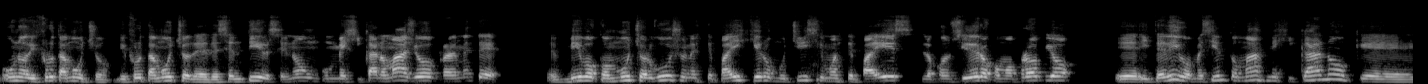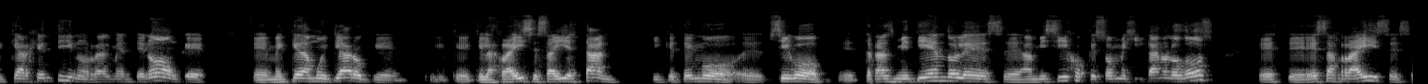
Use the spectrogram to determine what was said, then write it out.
uno disfruta mucho, disfruta mucho de, sentirse, ¿no? Un, mexicano más. Yo realmente vivo con mucho orgullo en este país, quiero muchísimo este país, lo considero como propio eh, y te digo, me siento más mexicano que, argentino realmente, ¿no? Aunque eh, me queda muy claro que, las raíces ahí están y que tengo, eh, sigo transmitiéndoles a mis hijos, que son mexicanos los dos, este, esas raíces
